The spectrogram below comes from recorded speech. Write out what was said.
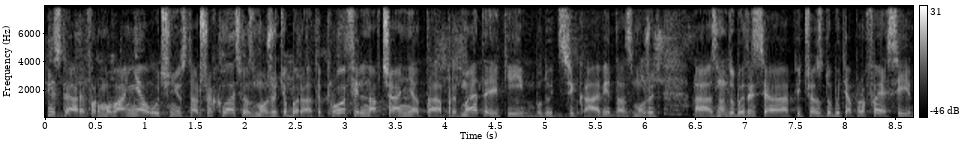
Після реформування учні старших класів зможуть обирати профіль навчання та предмети, які їм будуть цікаві та зможуть знадобитися під час здобуття професії.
